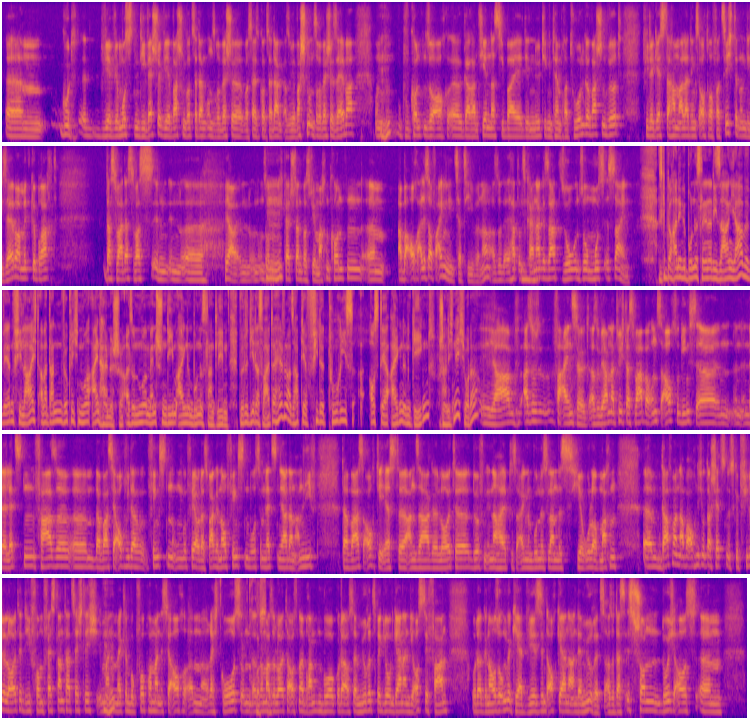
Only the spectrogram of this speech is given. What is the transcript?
Ähm, gut, äh, wir, wir mussten die Wäsche, wir waschen Gott sei Dank unsere Wäsche, was heißt Gott sei Dank? Also wir waschen unsere Wäsche selber und mhm. konnten so auch äh, garantieren, dass sie bei den nötigen Temperaturen gewaschen wird. Viele Gäste haben allerdings auch darauf verzichtet und die selber mitgebracht. Das war das, was in, in, äh, ja, in, in unserer mhm. Möglichkeit stand, was wir machen konnten. Ähm, aber auch alles auf Eigeninitiative. Ne? Also hat uns mhm. keiner gesagt, so und so muss es sein. Es gibt auch einige Bundesländer, die sagen, ja, wir werden vielleicht, aber dann wirklich nur Einheimische, also nur Menschen, die im eigenen Bundesland leben. Würde dir das weiterhelfen? Also habt ihr viele Touris aus der eigenen Gegend? Wahrscheinlich nicht, oder? Ja, also vereinzelt. Also wir haben natürlich, das war bei uns auch, so ging es äh, in, in, der letzten Phase, äh, da war es ja auch wieder Pfingsten ungefähr, oder es war genau Pfingsten, wo es im letzten Jahr dann anlief. Da war es auch die erste Ansage, Leute dürfen innerhalb des eigenen Bundeslandes hier Urlaub machen. Ähm, darf man aber auch nicht unterschätzen. Es gibt viele Leute, die vom Festland tatsächlich, ich meine, mhm. Mecklenburg-Vorpommern ist ja auch ähm, recht groß und da sind mal so Leute aus Neubrandenburg oder aus der Müritz-Region gerne an die Ostsee fahren oder genauso umgekehrt. Wir sind auch gerne an der Müritz. Also das ist schon durchaus ähm,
